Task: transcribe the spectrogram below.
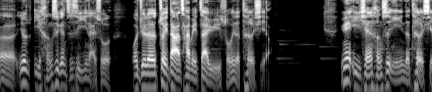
呃，又以横式跟直视影音来说，我觉得最大的差别在于所谓的特写啊。因为以前横式影音的特写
